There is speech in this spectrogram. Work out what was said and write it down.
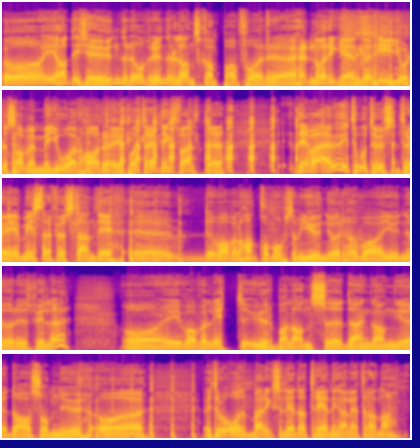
Og jeg hadde ikke 100, over 100 landskamper for uh, Norge når jeg gjorde det samme med Joar Harøy på treningsfeltet. Det var òg i 2000, tror jeg. Jeg mista det fullstendig. Uh, det var vel Han kom opp som junior, og var juniorspiller. Og jeg var vel litt ur balanse den gang da som nå. Og jeg tror Odd Bergsen leda treninga annet.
